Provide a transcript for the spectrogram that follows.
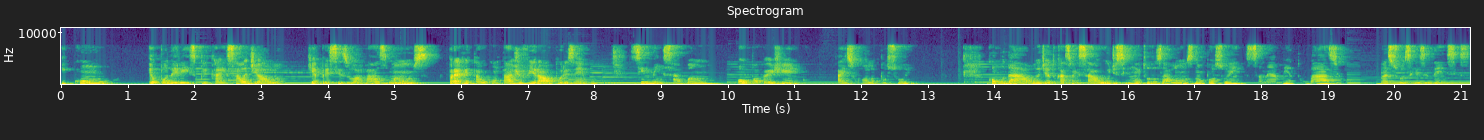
E como eu poderei explicar em sala de aula que é preciso lavar as mãos para evitar o contágio viral, por exemplo, se nem sabão ou papel higiênico a escola possui? Como dar aula de educação em saúde se muitos dos alunos não possuem saneamento básico nas suas residências.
